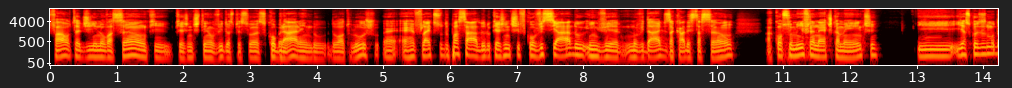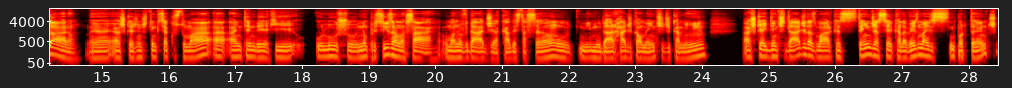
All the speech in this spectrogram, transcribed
falta de inovação que, que a gente tem ouvido as pessoas cobrarem do, do alto luxo, é, é reflexo do passado, do que a gente ficou viciado em ver novidades a cada estação, a consumir freneticamente. E, e, as coisas mudaram. É, acho que a gente tem que se acostumar a, a, entender que o luxo não precisa lançar uma novidade a cada estação e mudar radicalmente de caminho. Acho que a identidade das marcas tende a ser cada vez mais importante,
